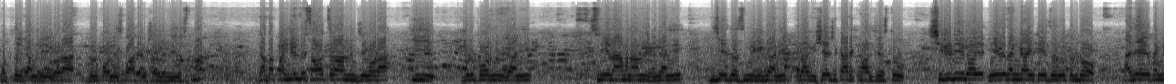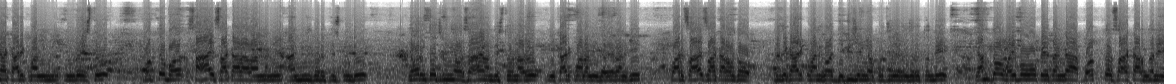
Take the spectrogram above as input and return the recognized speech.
భక్తులకి అందరికీ కూడా గురు పౌర్ణమి శుభాకాంక్షలు తెలియజేస్తున్నాం. గత పన్నెండు సంవత్సరాల నుంచి కూడా ఈ గురు పౌర్ణమి కానీ శ్రీరామనవమికి కానీ విజయదశమికి కానీ ఇలా విశేష కార్యక్రమాలు చేస్తూ షిరిడీలో ఏ విధంగా అయితే జరుగుతుందో అదే విధంగా కార్యక్రమాలు నిర్వహిస్తూ భక్తుల బ- సహాయ సహకారాలందరినీ అన్ని కూడా తీసుకుంటూ ఎవరికి తోచుకుని ఎవరు సహాయం అందిస్తున్నారు ఈ కార్యక్రమాలన్నీ జరగడానికి వారి సహాయ సహకారాలతో ప్రతి కార్యక్రమాన్ని కూడా దిగ్విజయంగా పూర్తి చేయడం జరుగుతుంది. ఎంతో వైభవోపేతంగా భక్తుల సహకారంతోనే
